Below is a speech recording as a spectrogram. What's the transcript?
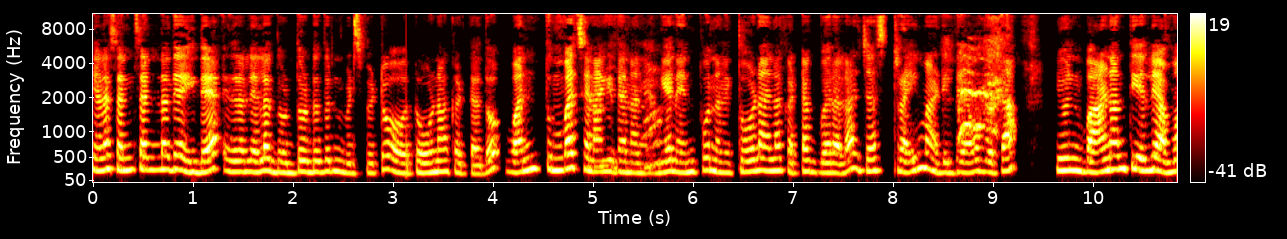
ಎಲ್ಲ ಸಣ್ಣ ಸಣ್ಣದೇ ಇದೆ. ಇದ್ರಲ್ಲೆಲ್ಲ ದೊಡ್ಡ ದೊಡ್ಡದನ್ನ ಬಿಡಿಸ್ಬಿಟ್ಟು ತೋಣ ಕಟ್ಟೋದು. ಒಂದ್ ತುಂಬಾ ಚೆನ್ನಾಗಿದೆ ನನಗೆ ನೆನಪು. ನನಗೆ ತೋಣ ಎಲ್ಲ ಕಟ್ಟಕ್ ಬರಲ್ಲ. ಜಸ್ಟ್ ಟ್ರೈ ಮಾಡಿದ್ದೆ ಯಾವಾಗ ಗೊತ್ತಾ? ಇವನ್ ಬಾಣಂತಿಯಲ್ಲಿ ಅಮ್ಮ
